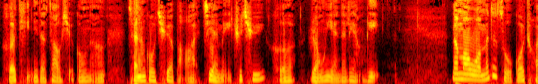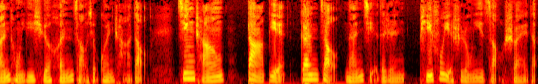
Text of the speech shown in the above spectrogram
和体内的造血功能，才能够确保啊健美之躯和容颜的靓丽。那么，我们的祖国传统医学很早就观察到，经常大便。干燥难解的人，皮肤也是容易早衰的。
